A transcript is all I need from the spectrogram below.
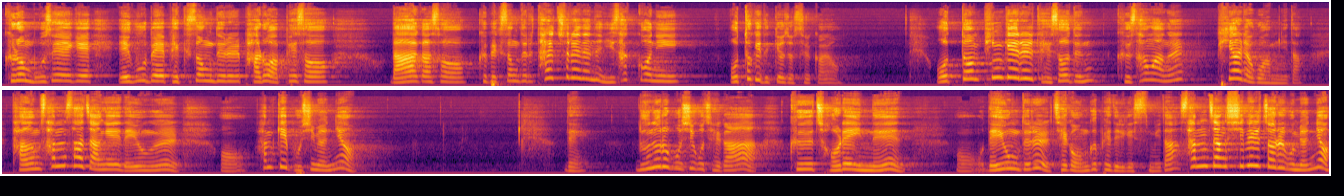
그런 모세에게 애굽의 백성들을 바로 앞에서 나아가서 그 백성들을 탈출해내는 이 사건이 어떻게 느껴졌을까요? 어떤 핑계를 대서든 그 상황을 피하려고 합니다. 다음 3, 4장의 내용을 어, 함께 보시면요. 네. 눈으로 보시고 제가 그 절에 있는 어, 내용들을 제가 언급해 드리겠습니다. 3장 11절을 보면요.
